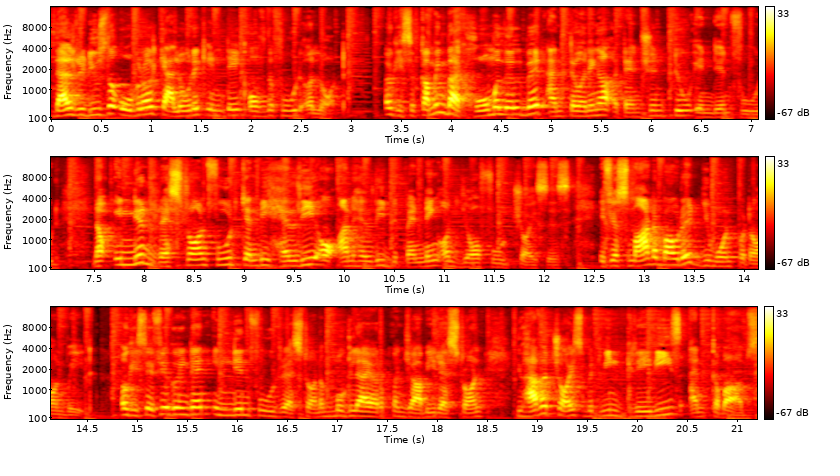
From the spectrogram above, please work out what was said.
That'll reduce the overall caloric intake of the food a lot. Okay, so coming back home a little bit and turning our attention to Indian food. Now, Indian restaurant food can be healthy or unhealthy depending on your food choices. If you're smart about it, you won't put on weight. Okay, so if you're going to an Indian food restaurant, a Mughlai or a Punjabi restaurant, you have a choice between gravies and kebabs.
